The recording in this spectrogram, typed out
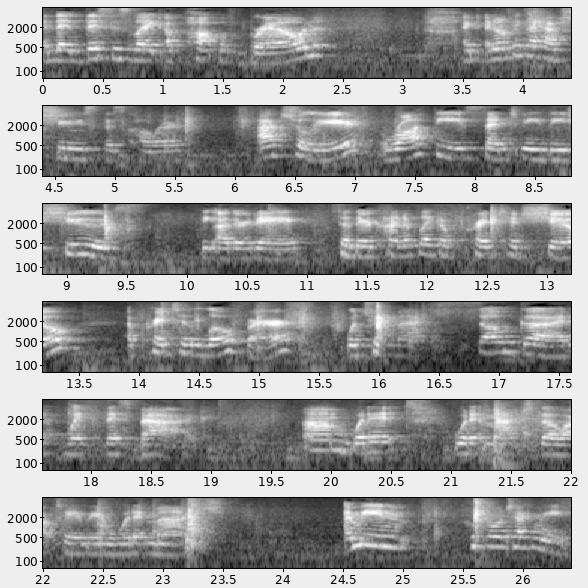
And then this is like a pop of brown. I, I don't think I have shoes this color. Actually, Rothy's sent me these shoes the other day. So they're kind of like a printed shoe, a printed loafer, which would match so good with this bag. Um, would it, would it match though, Octavia? Would it match? I mean, Who's gonna check me?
